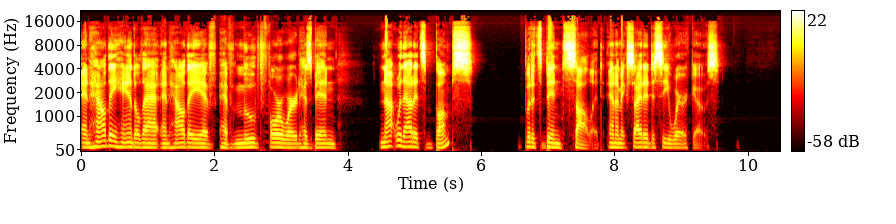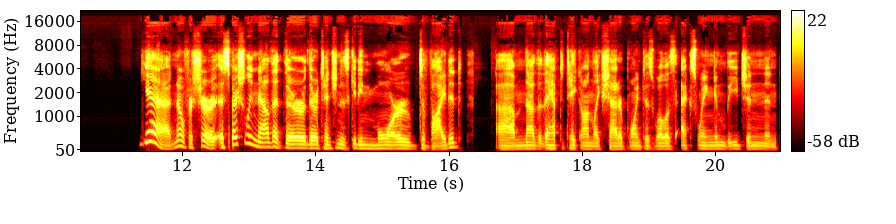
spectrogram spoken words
And how they handle that and how they have, have moved forward has been not without its bumps, but it's been solid. And I'm excited to see where it goes. Yeah, no, for sure. Especially now that their their attention is getting more divided. Um, now that they have to take on like Shatterpoint as well as X-wing and Legion and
